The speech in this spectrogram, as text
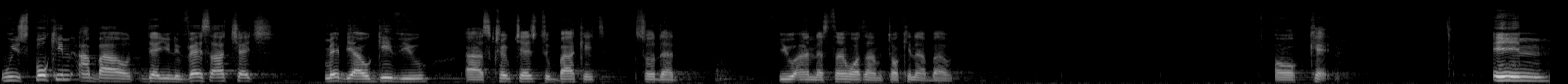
we've spoken about the universal church. Maybe I'll give you uh, scriptures to back it so that you understand what I'm talking about. Okay. In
